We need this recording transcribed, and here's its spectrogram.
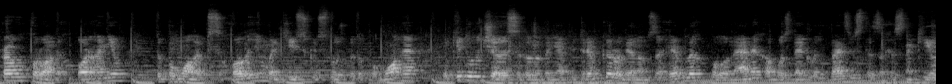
правоохоронних органів, допомоги психологів Мальтійської служби допомоги, які долучилися до надання підтримки родинам загиблих, полонених або зниклих безвісти захисників.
